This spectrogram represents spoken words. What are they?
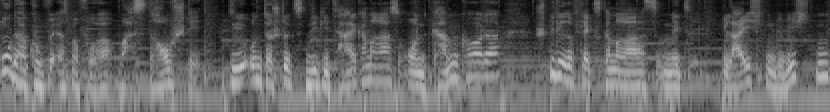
Oder gucken wir erstmal vorher, was drauf steht. Sie unterstützt Digitalkameras und Camcorder, Spiegelreflexkameras mit leichten Gewichten,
